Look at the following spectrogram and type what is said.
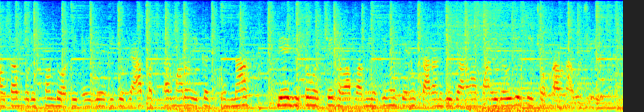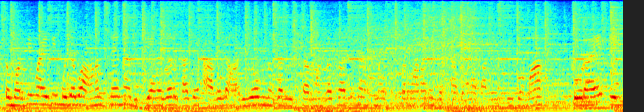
આવતા પોલીસ પણ દોડતી થઈ ગઈ હતી, જોકે આ પથ્થરમારો એક જ કોમના બે જૂથો વચ્ચે થવા પામી હતી અને તેનું કારણ જે જાણવા મળી રહ્યું છે તે ચોંકાવનારું છે. તો મળતી માહિતી મુજબ આણંદ શહેરના વિદ્યાનગર ખાતે આવેલા હરિઓમ નગર વિસ્તારમાં ગત રાત્રિના સમયે પથ્થરમારાની ઘટના બનવા પામી હતી, જેમાં ટોળાએ એક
